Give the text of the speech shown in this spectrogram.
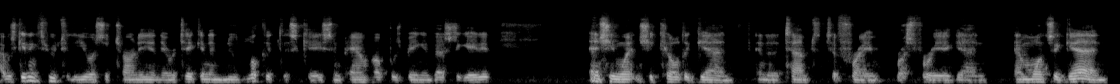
I was getting through to the U.S. attorney, and they were taking a new look at this case, and Pam Hupp was being investigated. And she went and she killed again in an attempt to frame Russ Faria again. And once again,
